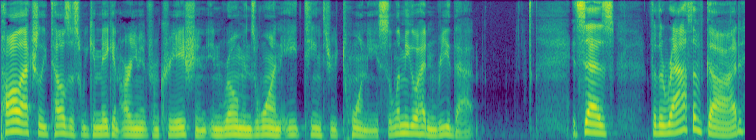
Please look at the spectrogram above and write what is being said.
Paul actually tells us we can make an argument from creation in Romans 1 18 through 20. So, let me go ahead and read that. It says, for the wrath of God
